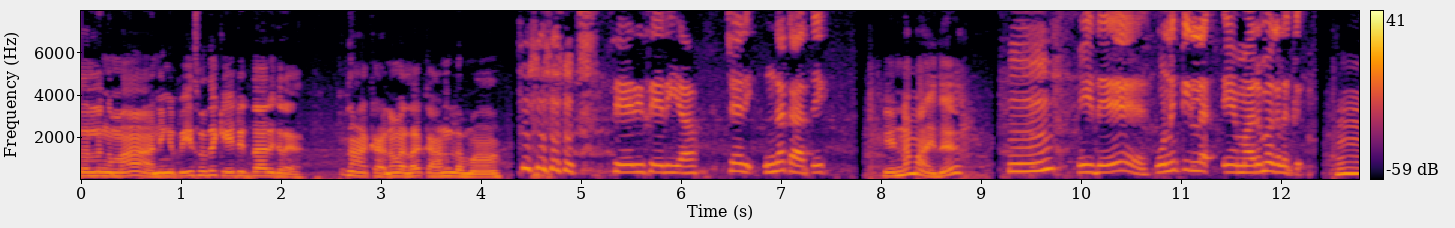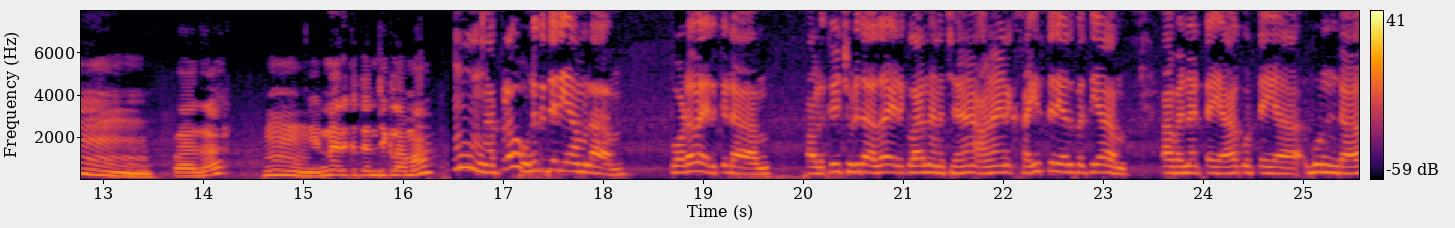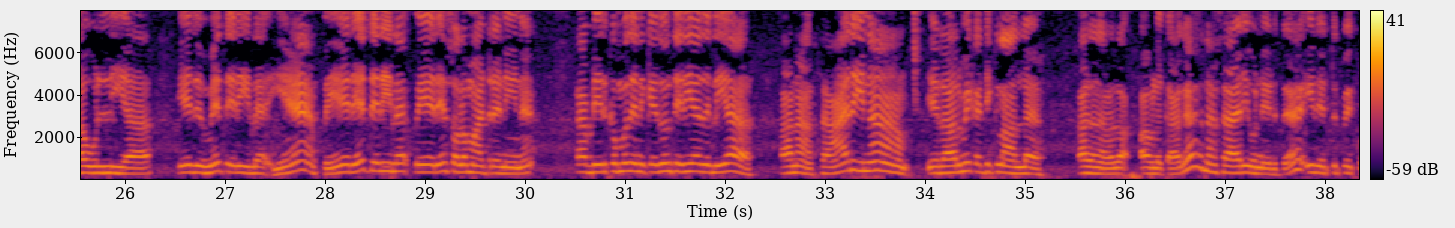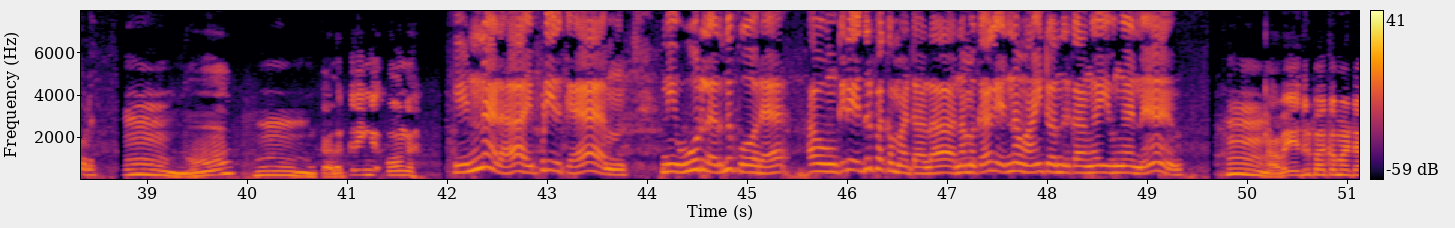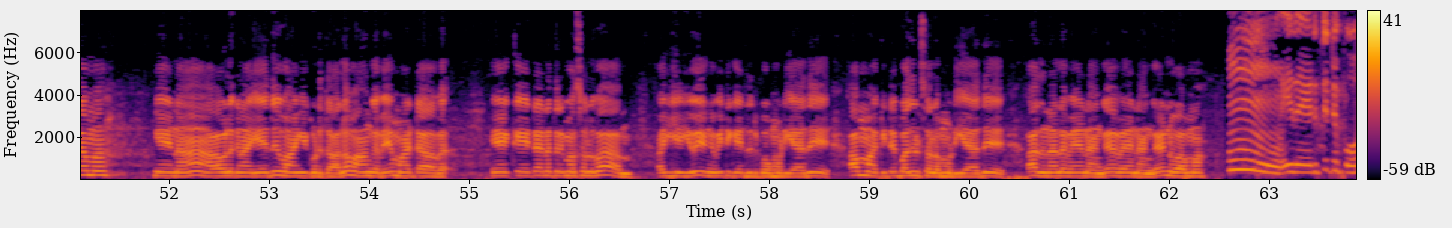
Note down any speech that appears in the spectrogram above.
சொல்லுங்கம்மா நீங்க பேசுனதை கேட்டுட்டு தான் இருக்கிறேன். நான் கனவெல்லாம் காணலம்மா. சரி சரியா. சரி இந்த கார்த்திக். என்னம்மா இது? ம், இது உனக்கு இல்ல என் மருமகளுக்கு. ம் பாரு ம் என்ன இருக்கு தெரிஞ்சுக்கலாமா? ம், அப்புறம் உனக்கு தெரியாமலா? புடவை இருக்குடா. அவளுக்கு சுடிதார் தான் எடுக்கலாம்னு நினைச்சேன். ஆனா எனக்கு சைஸ் தெரியாது பத்தியா? அவ நெட்டையா குட்டையா குண்டா ஒல்லியா? எதுவுமே தெரியல. ஏன்? பேரே தெரியல. பேரே சொல்ல மாட்டேன் நீனு. அப்படி இருக்கும்போது எனக்கு எதுவும் தெரியாது இல்லையா? ஆனா சாரினா எல்லாருமே கட்டிக்கலாம்ல. அதனாலதான் அவளுக்காக நான் சாரி ஒன்று எடுத்தேன். இதை எடுத்து போய் கொடு. ம் கலக்குறீங்க. போங்க. என்னடா இப்படி இருக்க? நீ ஊர்ல இருந்து போற. அவ உன்கிட்ட எதிர்பார்க்க மாட்டாளா? நமக்காக என்ன வாங்கிட்டு வந்திருக்காங்க இவங்கன்னு? ம் அவ எதிர்பார்க்க மாட்டாமா. ஏன்னா அவளுக்கு நான் எது வாங்கி கொடுத்தாலும் வாங்கவே மாட்டா அவ. ஏ கேட்டா என்ன தெரியுமா சொல்லுவா? ஐயையோ எங்க வீட்டுக்கு எடுத்துட்டு போக முடியாது. அம்மா கிட்ட பதில் சொல்ல முடியாது. அதனால வேணாங்க வேணாங்கன்னுவாமா ம், இதை எடுத்துட்டு போ.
